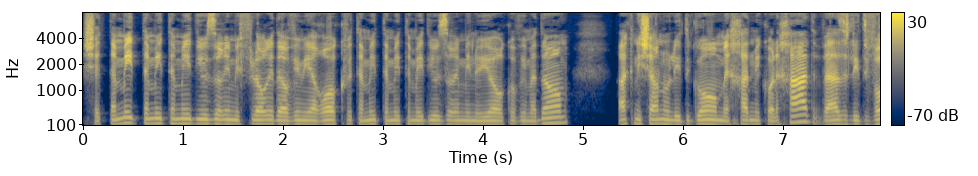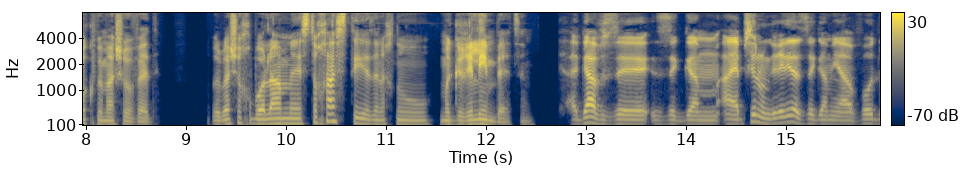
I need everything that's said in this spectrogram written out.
שתמיד תמיד תמיד יוזרים מפלורידה אוהבים ירוק ותמיד תמיד תמיד יוזרים מניו יורק אוהבים אדום, רק נשארנו לדגום אחד מכל אחד ואז לדבוק במה שעובד. ובגלל שאנחנו בעולם אה, סטוכסטי אז אנחנו מגרילים בעצם. אגב, זה, זה גם, האפסילון גרידי הזה גם יעבוד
